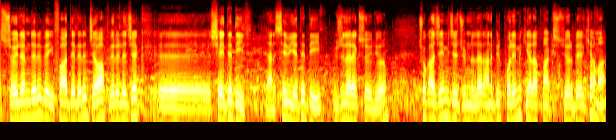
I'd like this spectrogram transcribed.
söylemleri ve ifadeleri cevap verilecek e, şeyde değil. Yani seviyede değil. Üzülerek söylüyorum. Çok acemice cümleler. Hani bir polemik yaratmak istiyor belki ama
